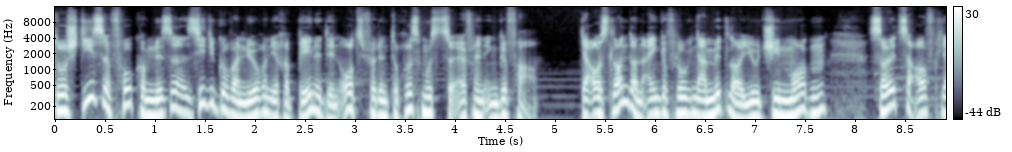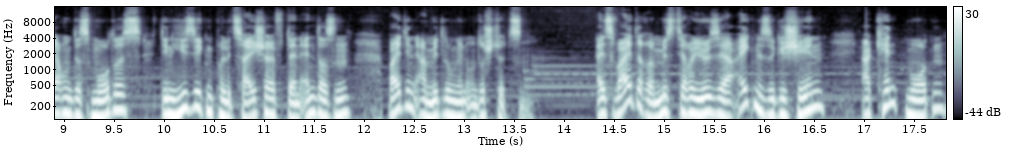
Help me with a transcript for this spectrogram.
Durch diese Vorkommnisse sieht die Gouverneurin ihre Pläne, den Ort für den Tourismus zu öffnen, in Gefahr. Der aus London eingeflogene Ermittler Eugene Morden soll zur Aufklärung des Mordes den hiesigen Polizeichef Dan Anderson bei den Ermittlungen unterstützen. Als weitere mysteriöse Ereignisse geschehen, erkennt Morden,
